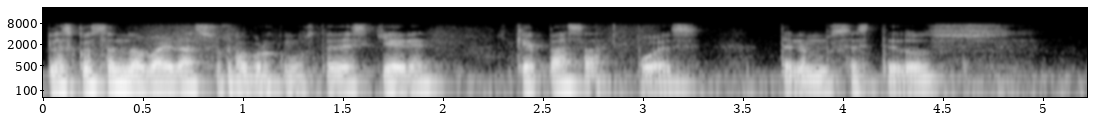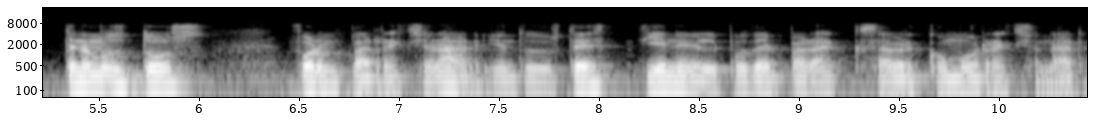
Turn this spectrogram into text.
las cosas no van a ir a su favor como ustedes quieren. ¿Qué pasa? Pues tenemos, este, dos, tenemos dos formas para reaccionar y entonces ustedes tienen el poder para saber cómo reaccionar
